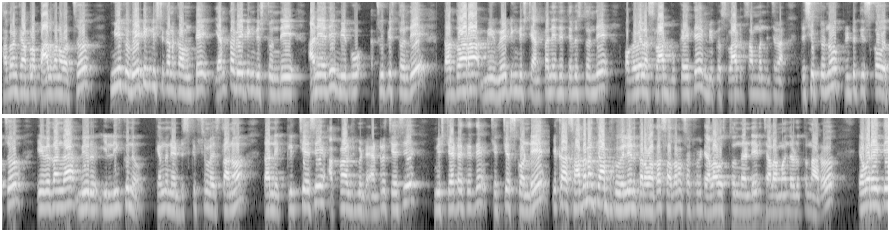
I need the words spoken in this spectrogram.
సదరం క్యాంప్లో పాల్గొనవచ్చు. మీకు వెయిటింగ్ లిస్ట్ కనుక ఉంటే ఎంత వెయిటింగ్ లిస్ట్ ఉంది అనేది మీకు చూపిస్తుంది. తద్వారా మీ వెయిటింగ్ లిస్ట్ ఎంత అనేది తెలుస్తుంది. ఒకవేళ స్లాట్ బుక్ అయితే మీకు స్లాట్కి సంబంధించిన రిసిప్ట్ను ప్రింట్ తీసుకోవచ్చు. ఈ విధంగా మీరు ఈ లింక్ను కింద నేను డిస్క్రిప్షన్లో ఇస్తాను. దాన్ని క్లిక్ చేసి అక్నాలజ్మెంట్ ఎంటర్ చేసి మీ స్టేటస్ అయితే చెక్ చేసుకోండి. ఇక సదనం క్యాంప్కు వెళ్ళిన తర్వాత సదనం సర్టిఫికేట్ ఎలా వస్తుందండి చాలామంది చాలా మంది అడుగుతున్నారు. ఎవరైతే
